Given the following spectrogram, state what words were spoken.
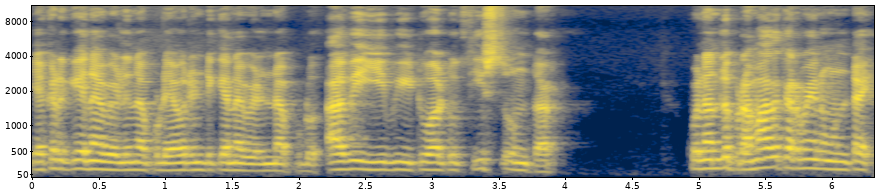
ఎక్కడికైనా వెళ్ళినప్పుడు ఎవరింటికైనా వెళ్ళినప్పుడు అవి ఇవి ఇటు అటు తీస్తూ ఉంటారు. కొన్ని అందులో ప్రమాదకరమైన ఉంటాయి.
